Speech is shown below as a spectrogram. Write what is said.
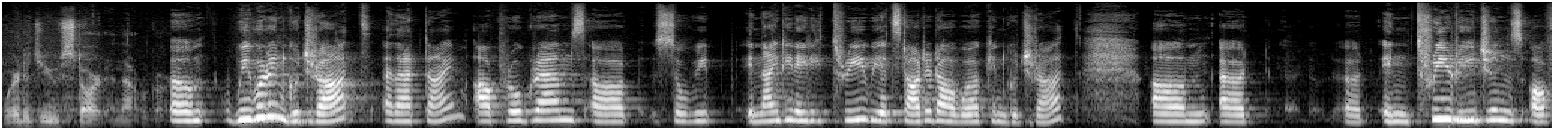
Where did you start in that regard? Um, we were in Gujarat at that time. Our programs, uh, so we in 1983 we had started our work in Gujarat. Um, uh, uh, in three regions of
